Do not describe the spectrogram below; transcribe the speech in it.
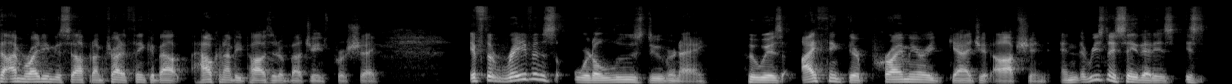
I'm writing this up and I'm trying to think about how can I be positive about James Proche if the Ravens were to lose Duvernay, who is, I think, their primary gadget option, and the reason I say that is, is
